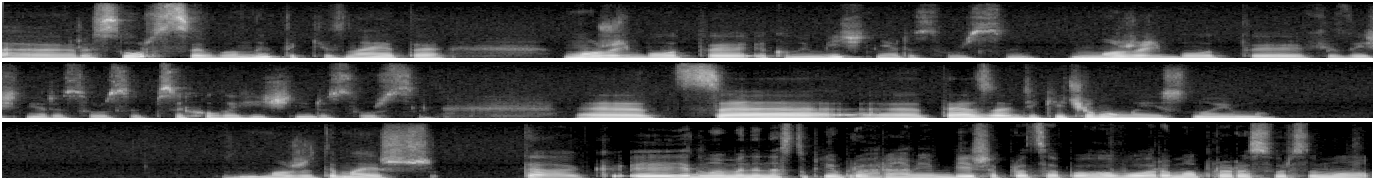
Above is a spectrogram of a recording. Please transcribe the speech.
Е, Ресурси, вони такі, знаєте, можуть бути економічні ресурси, можуть бути фізичні ресурси, психологічні ресурси. Е, Це е, те, завдяки чому ми існуємо. Може, ти маєш Так, е, я думаю, ми на наступній програмі більше про це поговоримо. Про ресурси тому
